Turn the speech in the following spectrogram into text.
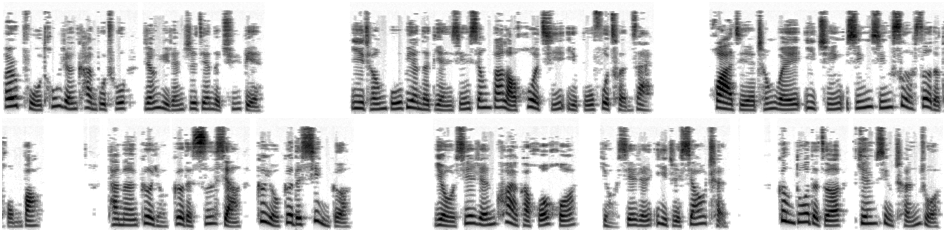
而普通人看不出人与人之间的区别。一成不变的典型乡巴佬霍奇已不复存在，化解成为一群形形色色的同胞，他们各有各的思想，各有各的性格。有些人快快活活，有些人意志消沉，更多的则天性沉着。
